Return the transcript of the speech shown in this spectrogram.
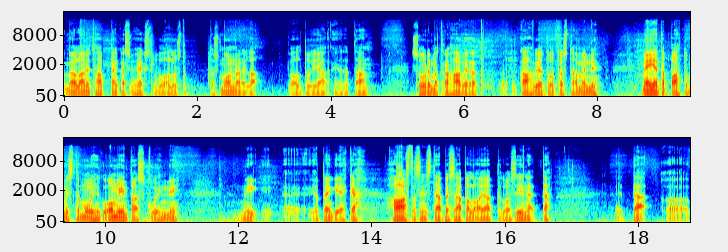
me ollaan nyt Happen kanssa 90-luvun alusta tuossa Monnarilla oltu ja, ja tota, suurimmat rahavirrat kahviotuotoista on mennyt meidän tapahtumista muihin kuin omiin taskuihin, niin, niin äh, jotenkin ehkä haastasin sitä pesäpalloajattelua siinä, että, että äh,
